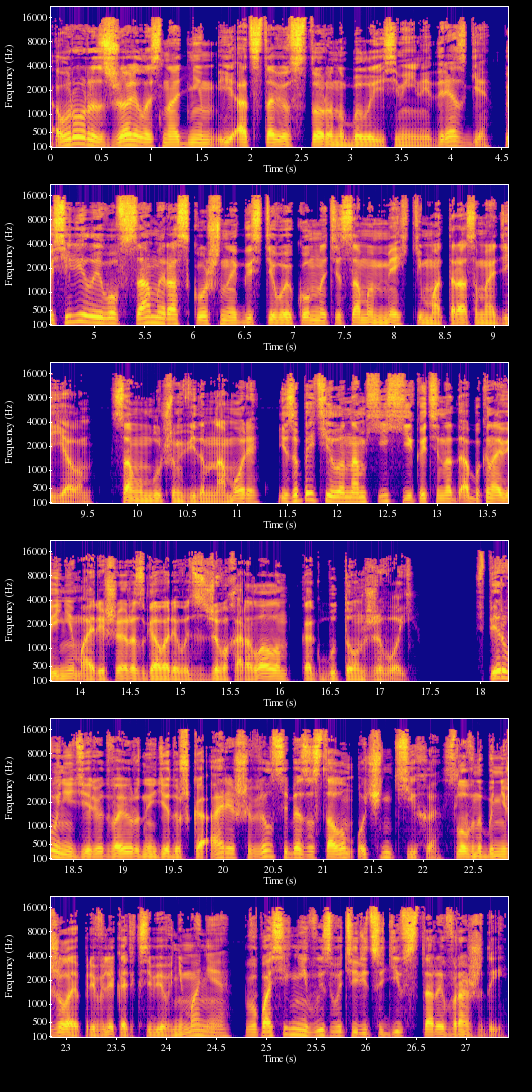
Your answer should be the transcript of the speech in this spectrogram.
Аурора сжалилась над ним и, отставив в сторону былые семейные дрязги, поселила его в самой роскошной гостевой комнате самым мягким матрасом и одеялом, самым лучшим видом на море, и запретила нам хихикать над обыкновением Ариша разговаривать с Джавахарлалом, как будто он живой. В первую неделю двоюродный дедушка Ариш вел себя за столом очень тихо, словно бы не желая привлекать к себе внимание, в опасении вызвать рецидив старой вражды.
